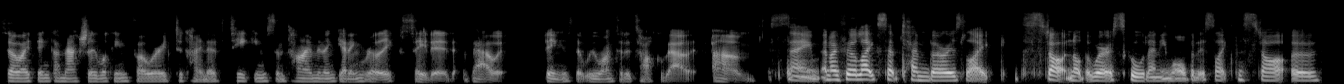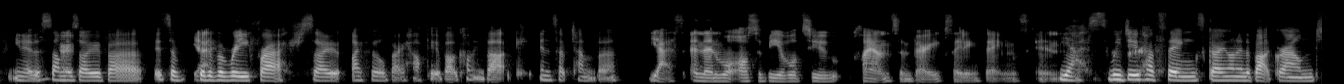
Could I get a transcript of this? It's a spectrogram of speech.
so I think I'm actually looking forward to kind of taking some time and then getting really excited about things that we wanted to talk about. Um, Same. And I feel like September is like the start. Not that we're at school anymore, but it's like the start of you know the summer's over. It's a Yeah. bit of a refresh. So I feel very happy about coming back in September. Yes, and then we'll also be able to plan some very exciting things in Yes, we do have things going on in the background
